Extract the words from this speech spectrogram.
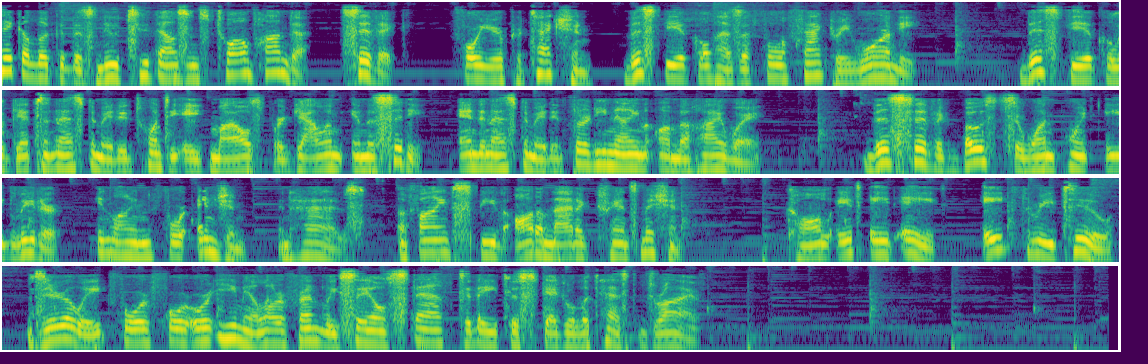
take a look at this new 2012 Honda Civic. For your protection, this vehicle has a full factory warranty. This vehicle gets an estimated 28 miles per gallon in the city, and an estimated 39 on the highway. This Civic boasts a 1.8-liter, inline-four engine, and has a 5-speed automatic transmission. Call 888-832-0844 or email our friendly sales staff today to schedule a test drive.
